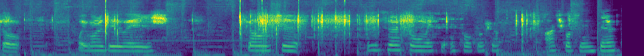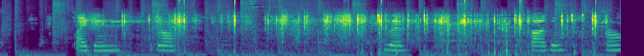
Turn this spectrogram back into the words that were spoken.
So, what you want to do is go to internet, so we'll make it in Photoshop. I just go to internet, type in, you red target camo.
